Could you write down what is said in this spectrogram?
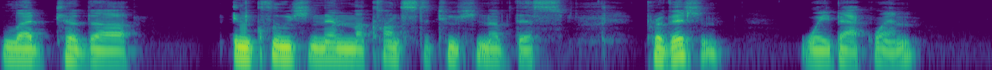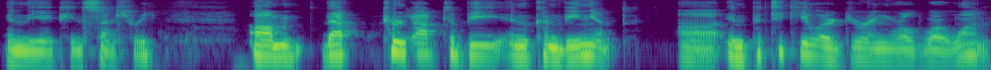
led to the inclusion in the Constitution of this provision way back when in the 18th century. Um, that turned out to be inconvenient uh, in particular during World War One,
